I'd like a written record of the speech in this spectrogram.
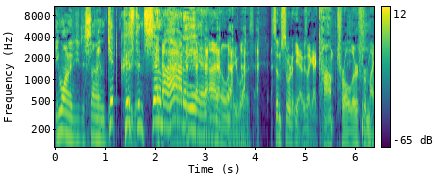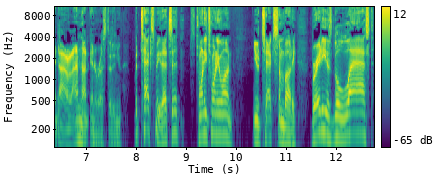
He wanted you to sign. Get Kyrsten Sinema out of here. I don't know what he was. Some sort of yeah, he was like a comptroller for my. I don't. I'm not interested in you. But text me. That's it. It's 2021. You text somebody. Brady is the last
